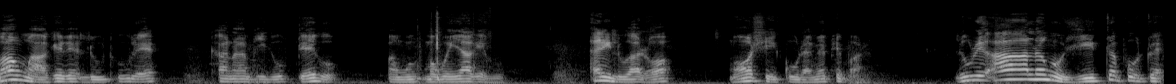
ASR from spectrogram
မောက်မာခဲ့တဲ့လူတူးလည်း ခန္ဓာပြည်ကိုတဲကိုမဝင်မဝင်ရခဲ့ဘူး။အဲ့ဒီလူကတော့မောရှေကိုယ်တိုင်ပဲဖြစ်ပါတယ်။လူတွေအားလုံးကိုရေတွက်ဖို့အတွက်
